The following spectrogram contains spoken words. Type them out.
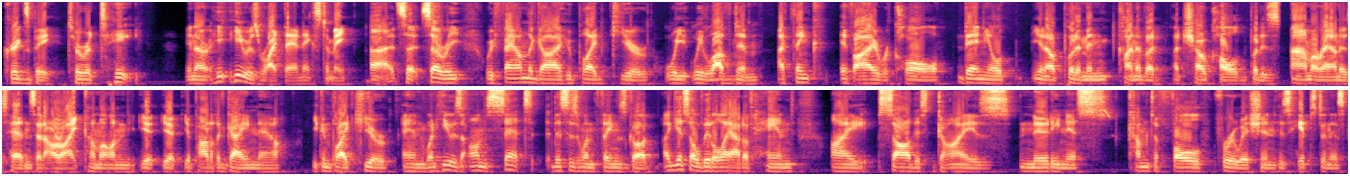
Craigsby to a T. You know, he, he was right there next to me. Uh, so so we, we found the guy who played Q. We we loved him. I think if I recall, Daniel, you know, put him in kind of a, a chokehold, put his arm around his head and said, all right, come on, you, you, you're part of the game now you can play Q. And when he was on set, this is when things got, I guess, a little out of hand. I saw this guy's nerdiness come to full fruition, his hipsterness,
